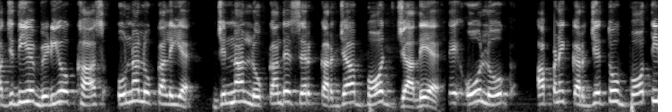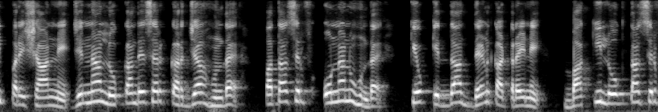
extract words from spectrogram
ਅੱਜ ਦੀ ਇਹ ਵੀਡੀਓ ਖਾਸ ਉਹਨਾਂ ਲੋਕਾਂ ਲਈ ਹੈ, ਜਿਨ੍ਹਾਂ ਲੋਕਾਂ ਦੇ ਸਿਰ ਕਰਜ਼ਾ ਬਹੁਤ ਜ਼ਿਆਦਾ ਹੈ ਤੇ ਉਹ ਲੋਕ ਆਪਣੇ ਕਰਜ਼ੇ ਤੋਂ ਬਹੁਤ ਹੀ ਪਰੇਸ਼ਾਨ ਨੇ। ਜਿਨ੍ਹਾਂ ਲੋਕਾਂ ਦੇ ਸਿਰ ਕਰਜ਼ਾ ਹੁੰਦਾ ਹੈ, ਪਤਾ ਸਿਰਫ ਉਹਨਾਂ ਨੂੰ ਹੁੰਦਾ ਹੈ ਕਿ ਉਹ ਕਿੱਦਾਂ ਦਿਨ ਕੱਟ ਰਹੇ ਨੇ। ਬਾਕੀ ਲੋਕ ਤਾਂ ਸਿਰਫ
